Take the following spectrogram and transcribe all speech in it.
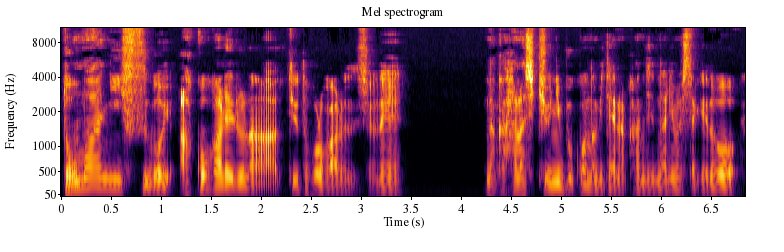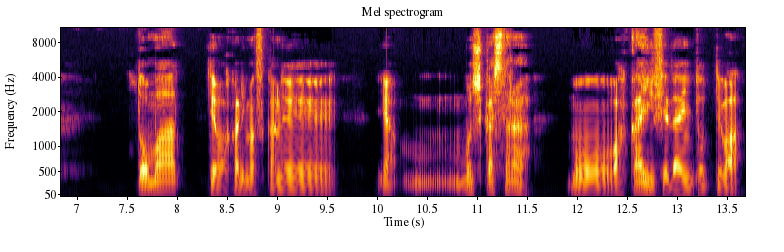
土間にすごい憧れるなーっていうところがあるんですよね。なんか話急にぶっ込んだみたいな感じになりましたけど、土間ってわかりますかね？いや、もしかしたら、もう若い世代にとっては、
